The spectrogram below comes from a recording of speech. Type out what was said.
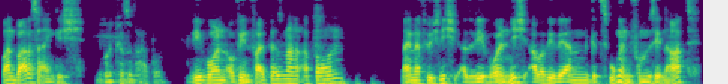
Wann war das eigentlich? Ihr wollt Personal abbauen? Wir wollen auf jeden Fall Personal abbauen. Nein, natürlich nicht. Also wir wollen nicht, aber wir werden gezwungen vom Senat,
